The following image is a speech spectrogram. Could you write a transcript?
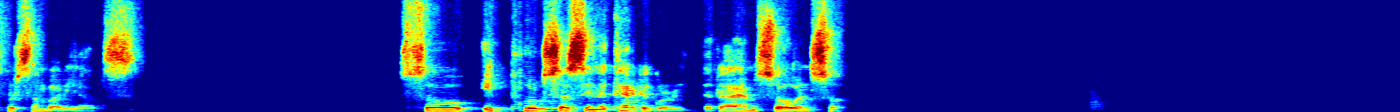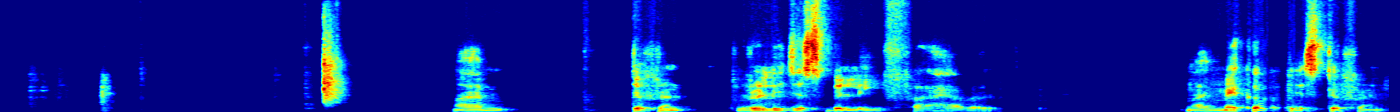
for somebody else. So it puts us in a category that I am so and so. I am different religious belief. I have a my makeup is different.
